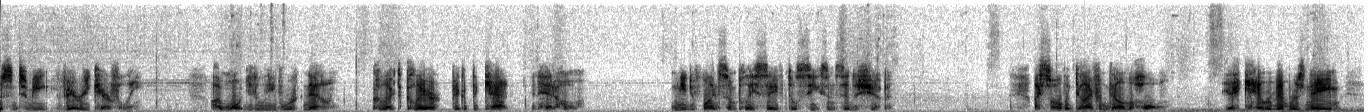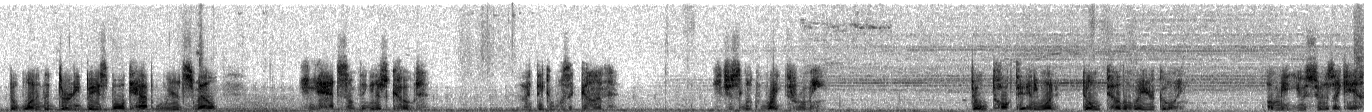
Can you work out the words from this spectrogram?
Listen to me very carefully. I want you to leave work now, collect Claire, pick up the cat, and head home. We need to find someplace safe until Seegson send a ship. I saw the guy from down the hall. I can't remember his name, the one in the dirty baseball cap, weird smell. He had something in his coat. I think it was a gun. He just looked right through me. Don't talk to anyone. Don't tell them where you're going. I'll meet you as soon as I can.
